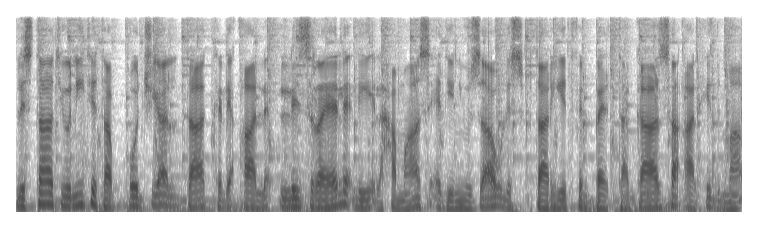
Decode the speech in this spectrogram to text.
L-Istati Uniti tappoġġja dak li qal l-Iżrael li l-Ħamas qegħdin jużaw l-isptarijiet fil-belt ta' Gaza għal ħidma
